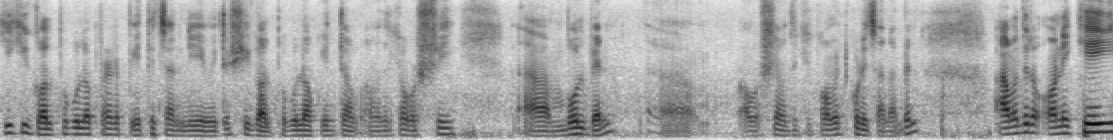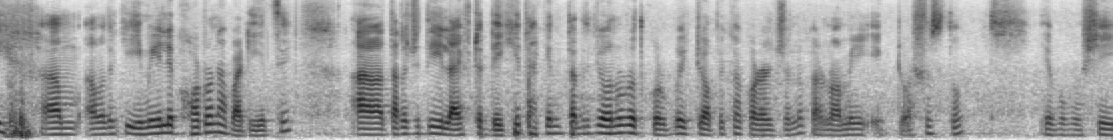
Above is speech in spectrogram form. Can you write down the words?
কি কি গল্পগুলো আপনারা পেতে চান নিয়মিত সেই গল্পগুলো কিন্তু আমাদেরকে অবশ্যই বলবেন। অবশ্যই আমাদেরকে কমেন্ট করে জানাবেন। আমাদের অনেকেই আমাদেরকে ইমেইলে ঘটনা পাঠিয়েছে। তারা যদি এই লাইভটা দেখে থাকেন, তাদেরকে অনুরোধ করব একটু অপেক্ষা করার জন্য, কারণ আমি একটু অসুস্থ এবং সেই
